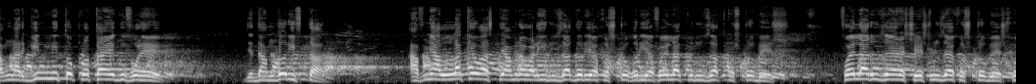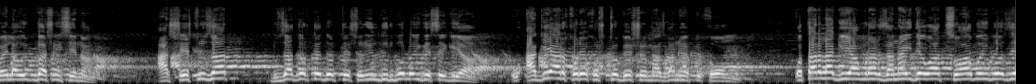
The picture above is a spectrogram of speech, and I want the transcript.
আপনার গিন্নিত প্রথা এগু পড়ে, যে দামদর ইফতার। আপনি আল্লাহকেও আসতে আমরা বাড়ি রোজা ধরিয়া কষ্ট করিয়া, পয়লা রোজাত কষ্ট বেশ, পয়লা রোজায় শেষ রোজায় কষ্ট বেশ, পয়লা অভ্যাস হইছে না। আর শেষ রোজাত রোজা ধরতে ধরতে শরীর দুর্বল হয়ে গেছে গিয়া, ও আগে আর করে কষ্ট বেশ হয় মাঝখানে একটু কম। ওতার লাগিয়ে আমরা জানাই দেওয়া সব হইব যে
